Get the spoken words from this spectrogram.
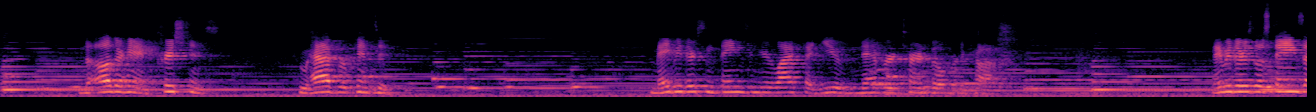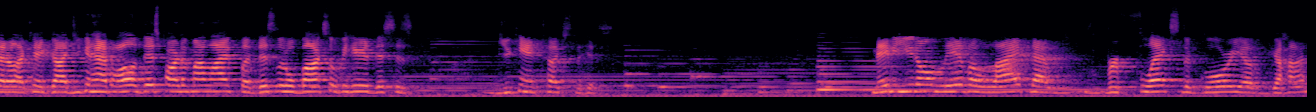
On the other hand, Christians who have repented, Maybe there's some things in your life that you have never turned over to God. Maybe there's those things that are like, hey, God, you can have all of this part of my life, but this little box over here, this is, you can't touch this. Maybe you don't live a life that reflects the glory of God.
